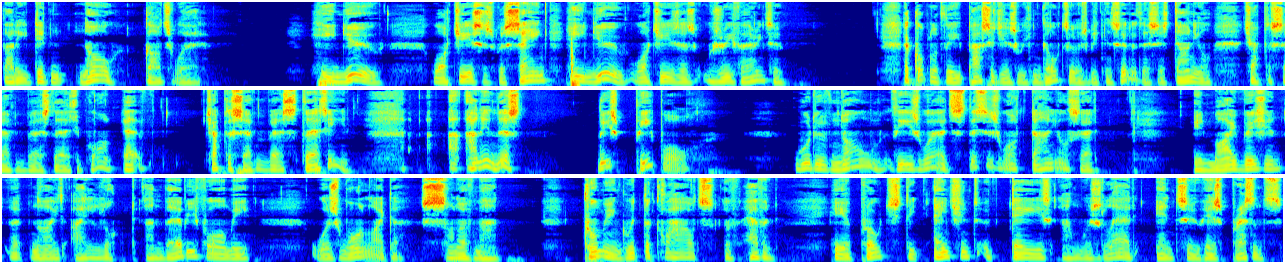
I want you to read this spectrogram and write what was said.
that he didn't know God's word. He knew what Jesus was saying. He knew what Jesus was referring to. A couple of the passages we can go to as we consider this is Daniel chapter 7 verse 31, uh, chapter 7 verse 13. And in this, these people would have known these words. This is what Daniel said. In my vision at night I looked, and there before me was one like a son of man, coming with the clouds of heaven, he approached the Ancient of Days and was led into his presence.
